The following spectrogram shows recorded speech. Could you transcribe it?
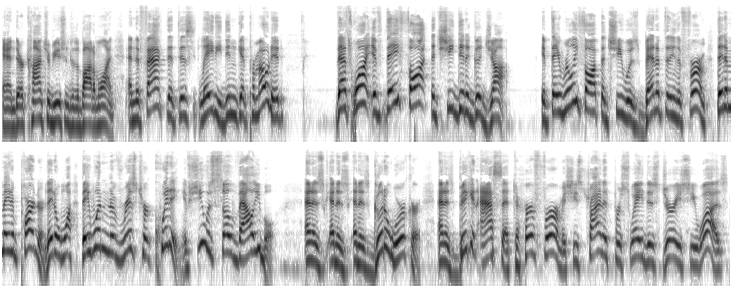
and their contribution to the bottom line. And the fact that this lady didn't get promoted, that's why. If they thought that she did a good job, if they really thought that she was benefiting the firm, they'd have made her partner. They don't want. They wouldn't have risked her quitting if she was so valuable and as and as and as good a worker and as big an asset to her firm as she's trying to persuade this jury she was.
